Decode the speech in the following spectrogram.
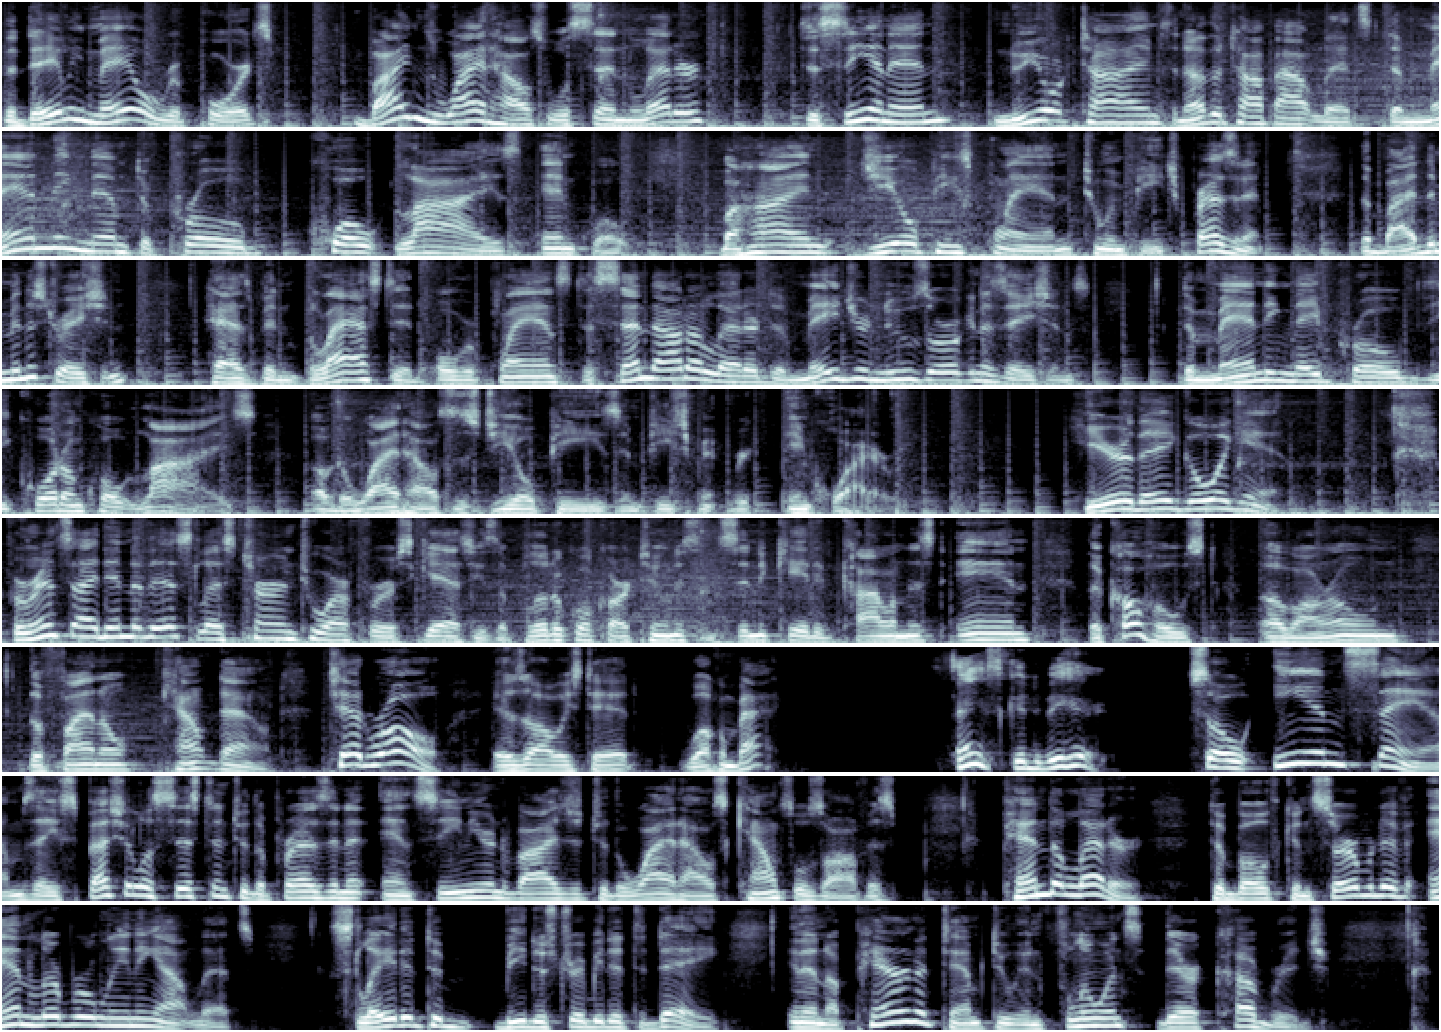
The Daily Mail reports Biden's White House will send letter to CNN, New York Times, and other top outlets demanding them to probe, quote, lies, end quote, behind GOP's plan to impeach president. The Biden administration has been blasted over plans to send out a letter to major news organizations demanding they probe the quote unquote lies of the White House's GOP's impeachment inquiry. Here they go again. For insight into this, let's turn to our first guest. He's a political cartoonist and syndicated columnist and the co host of our own The Final Countdown. Ted Rall. As always, Ted, welcome back. Thanks. Good to be here. So, Ian Sams, a special assistant to the president and senior advisor to the White House counsel's office, penned a letter to both conservative and liberal leaning outlets slated to be distributed today in an apparent attempt to influence their coverage.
